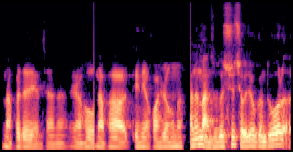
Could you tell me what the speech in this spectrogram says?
哪怕带点餐的，然后哪怕点点花生呢，它能满足的需求就更多了。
